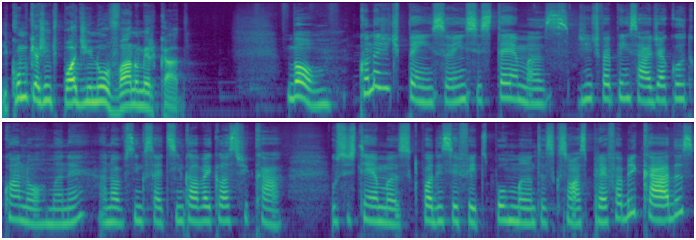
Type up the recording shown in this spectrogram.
e como que a gente pode inovar no mercado. Bom, quando a gente pensa em sistemas, a gente vai pensar de acordo com a norma, né? A 9575 ela vai classificar os sistemas que podem ser feitos por mantas, que são as pré-fabricadas,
